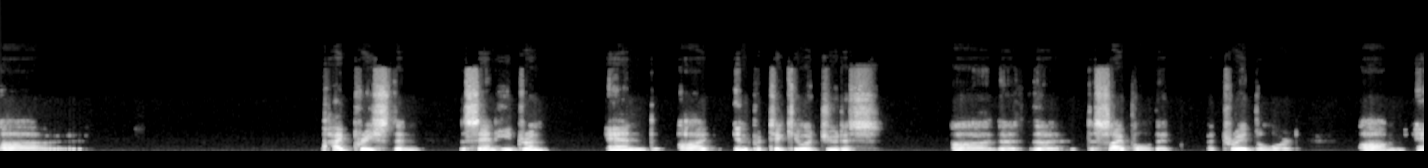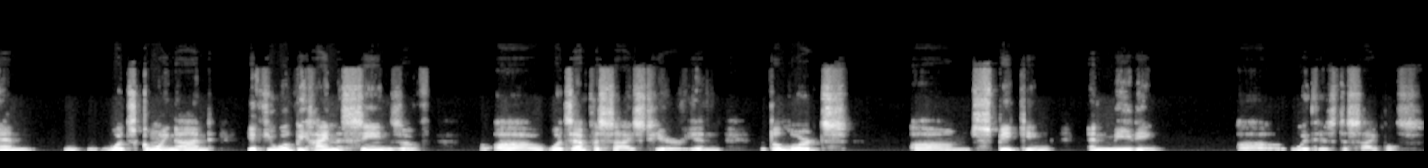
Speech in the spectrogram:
uh, high priest and the Sanhedrin, and uh, in particular Judas, uh, the the disciple that betrayed the Lord, um, and what's going on, if you will, behind the scenes of uh, what's emphasized here in the Lord's um, speaking and meeting uh, with his disciples.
